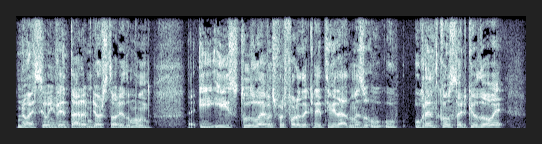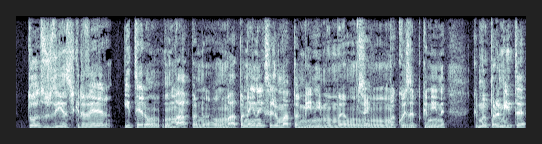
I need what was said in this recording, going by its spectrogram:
Não é se eu inventar a melhor história do mundo. E, e isso tudo leva-nos para fora da criatividade. Mas o, o, o grande conselho que eu dou é. Todos os dias escrever e ter um, um mapa, não? é? Um mapa, nem, nem que seja um mapa mínimo, uma, um- uma coisa pequenina que me permita,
